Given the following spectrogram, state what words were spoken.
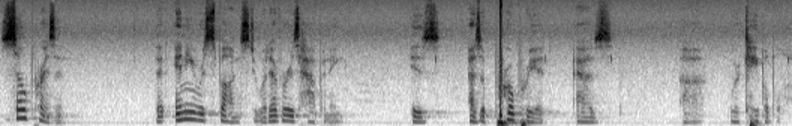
so present that any response to whatever is happening is as appropriate as uh, we're capable of.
